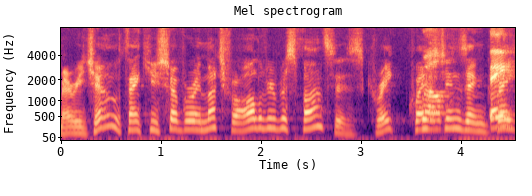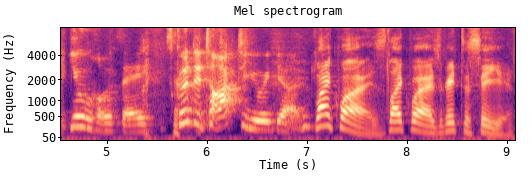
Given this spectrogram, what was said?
Mary Jo, thank you so very much for all of your responses. Great questions well, and thank great. you, Jose. It's good to talk to you again. Likewise, likewise. Great to see you.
